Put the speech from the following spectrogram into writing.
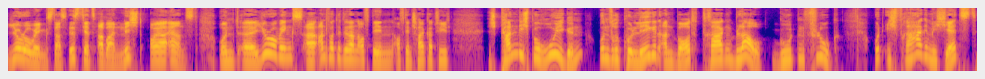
Eurowings, das ist jetzt aber nicht euer Ernst. Und äh, Eurowings äh, antwortete dann auf den, auf den Schalker Tweet, ich kann dich beruhigen, unsere Kollegen an Bord tragen blau. Guten Flug. Und ich frage mich jetzt,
